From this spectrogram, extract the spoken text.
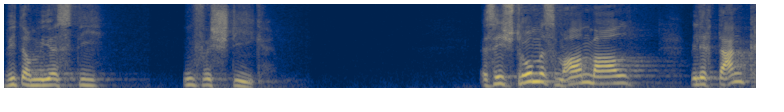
wieder müsste aufsteigen. Es ist darum ein Mahnmal, weil ich denke,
